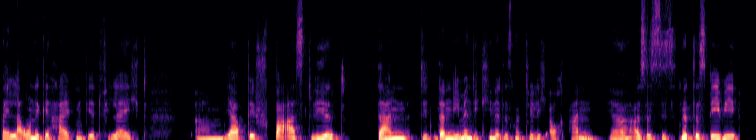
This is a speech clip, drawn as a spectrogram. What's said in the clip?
bei Laune gehalten wird, vielleicht ähm, ja bespaßt wird, dann, die, dann nehmen die Kinder das natürlich auch an. Ja, also es ist nicht das Baby,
